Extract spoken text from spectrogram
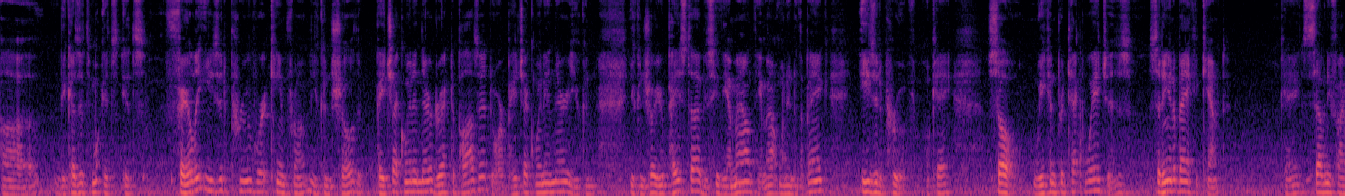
uh, because it's it's it's fairly easy to prove where it came from. You can show the paycheck went in there, direct deposit, or paycheck went in there. You can you can show your pay stub. You see the amount. The amount went into the bank. Easy to prove. Okay, so we can protect wages sitting in a bank account. Okay, 75%.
